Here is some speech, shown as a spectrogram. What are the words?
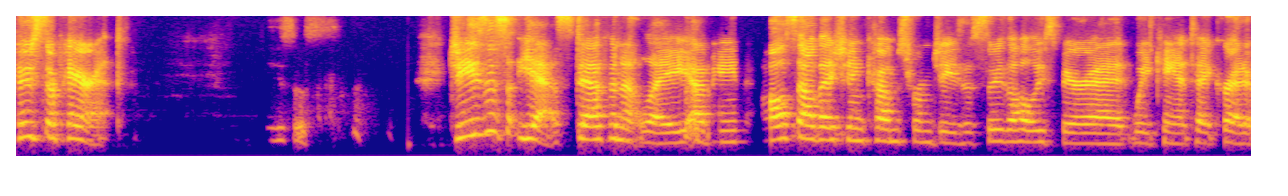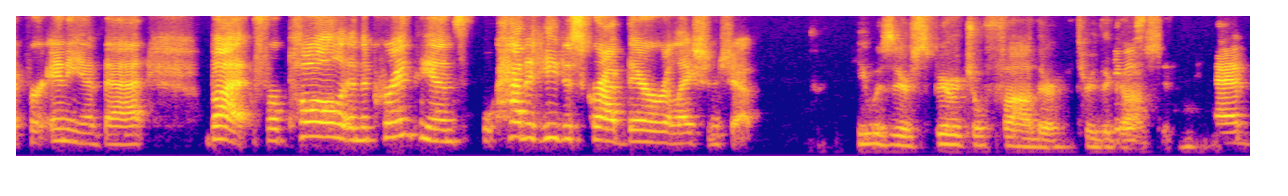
Who's their parent? Jesus. Jesus, yes, definitely. I mean, all salvation comes from Jesus through the Holy Spirit. We can't take credit for any of that. But for Paul and the Corinthians, how did he describe their relationship? He was their spiritual father through the he gospel. Was,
